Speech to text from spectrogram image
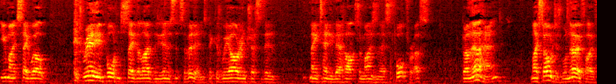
you might say, well, it's really important to save the lives of these innocent civilians because we are interested in maintaining their hearts and minds and their support for us. But on the other hand, my soldiers will know if I've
